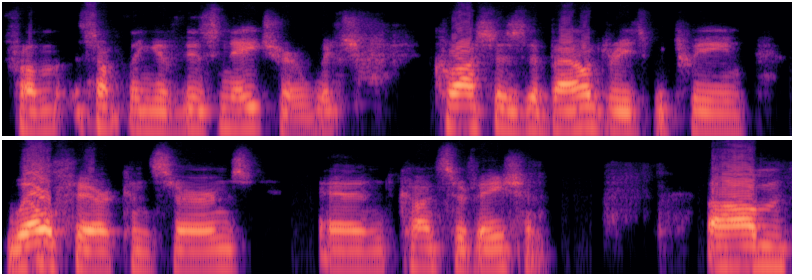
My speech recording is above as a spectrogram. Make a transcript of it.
from something of this nature, which crosses the boundaries between welfare concerns and conservation. Um,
